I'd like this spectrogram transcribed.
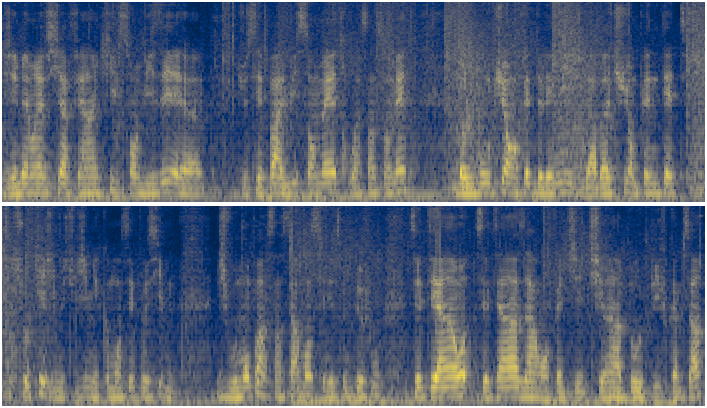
J'ai même réussi à faire un kill sans viser, je sais pas, à 800 mètres ou à 500 mètres dans le bunker en fait de l'ennemi. Je l'ai abattu en pleine tête. J'étais choqué, je me suis dit mais comment c'est possible? Je vous mens pas, sincèrement c'est des trucs de fou. C'était un, un hasard en fait. J'ai tiré un peu au pif comme ça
